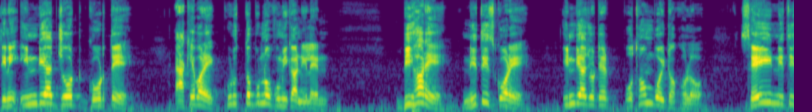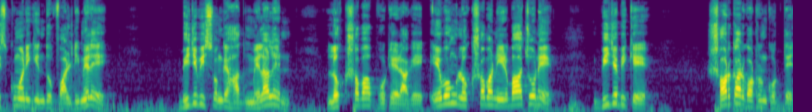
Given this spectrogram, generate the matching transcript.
তিনি ইন্ডিয়া জোট গড়তে একেবারে গুরুত্বপূর্ণ ভূমিকা নিলেন। বিহারে নীতিশগড়ে ইন্ডিয়া জোটের প্রথম বৈঠক হলো। সেই নীতিশ কুমারই কিন্তু পাল্টি মেরে বিজেপির সঙ্গে হাত মেলালেন লোকসভা ভোটের আগে এবং লোকসভা নির্বাচনে বিজেপিকে সরকার গঠন করতে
